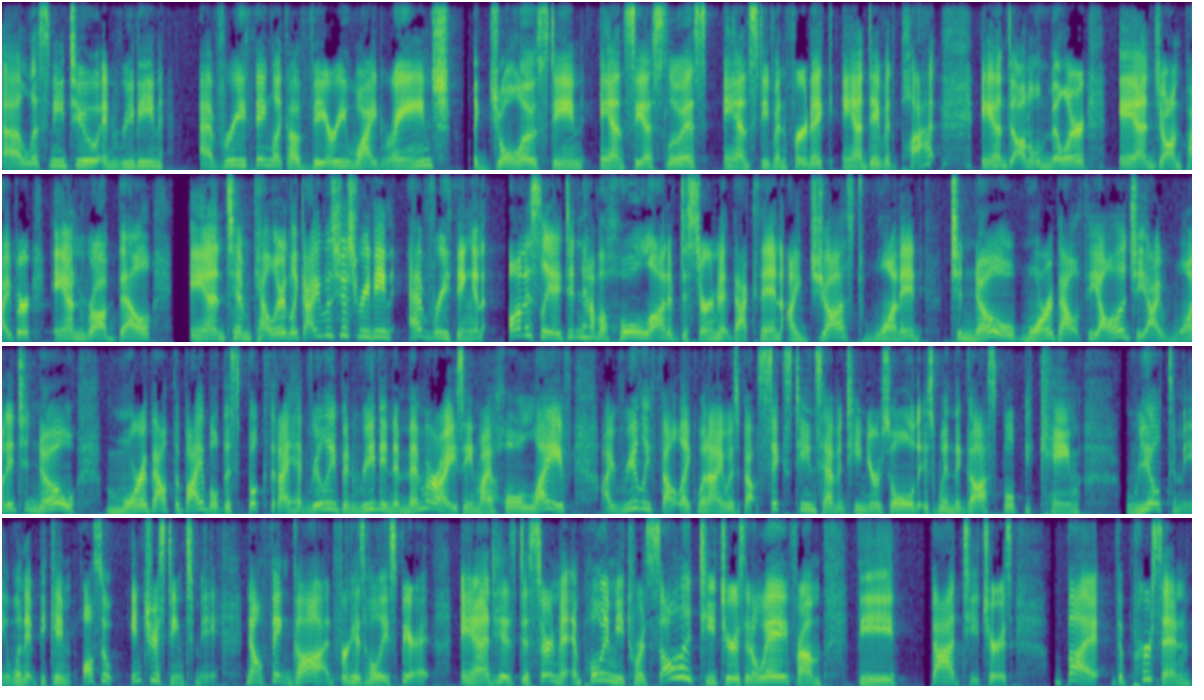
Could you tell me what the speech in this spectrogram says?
uh, listening to and reading everything, like a very wide range, like Joel Osteen and C.S. Lewis and Stephen Furtick and David Platt and Donald Miller and John Piper and Rob Bell and Tim Keller. Like I was just reading everything. And honestly, I didn't have a whole lot of discernment back then. I just wanted to know more about theology. I wanted to know more about the Bible, this book that I had really been reading and memorizing my whole life. I really felt like when I was about 16, 17 years old is when the gospel became real to me, when it became also interesting to me. Now, thank God for His Holy Spirit and His discernment and pulling me towards solid teachers and away from the bad teachers. But the person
